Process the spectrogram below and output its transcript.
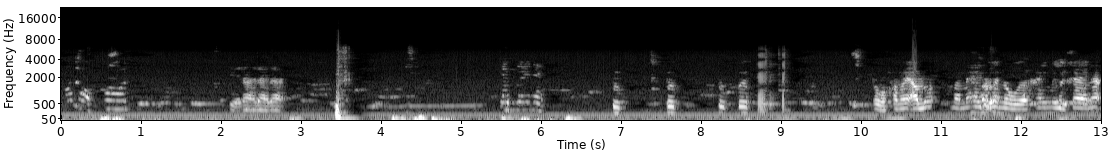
เขาบอกก่อนโอเคได้ได้ได้เต็มเลยเนี่ยปึ๊บปึ๊บปึ๊บปึ๊บโอ้ทำไมเอารถมันไม่ให้ลูกคาโนให้มือแค่นั้น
